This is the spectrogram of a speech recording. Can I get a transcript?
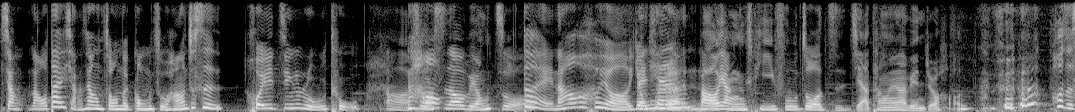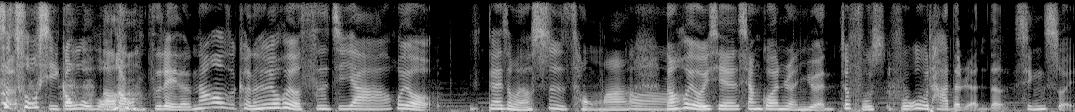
想脑袋想象中的公主好像就是。挥金如土，哦，然后什么事都不用做，对，然后会有每天保养皮肤、做指甲，躺在那边就好了，或者是出席公务活动之类的，然后可能就会有司机啊，会有该怎么样侍从吗？嗯、然后会有一些相关人员就服服务他的人的薪水，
